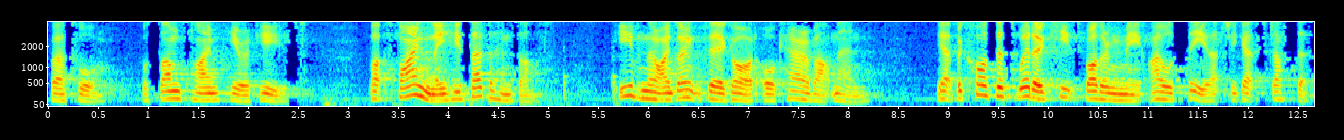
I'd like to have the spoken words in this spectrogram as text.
Verse 4 For some time he refused. But finally he said to himself, Even though I don't fear God or care about men, yet because this widow keeps bothering me, I will see that she gets justice.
